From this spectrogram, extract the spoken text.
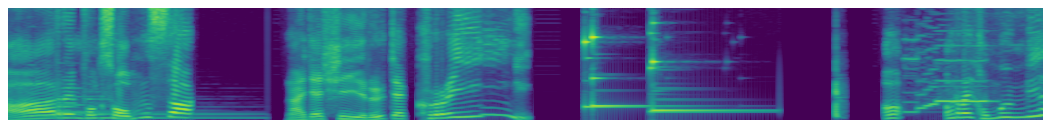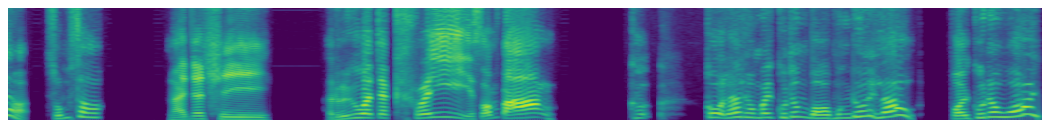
หาเร็มของสมศักดิ์นายจะฉี่หรือจะครี้เอ๋ออะไรของมึงเนี่ย สมศักดิ์นายจะฉี่หรือว่าจะครี้สมปองก็ก็แล้วทำไมกูต้องบอกมึงด้วยเล่า ปล่อยกูนะเว้ย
